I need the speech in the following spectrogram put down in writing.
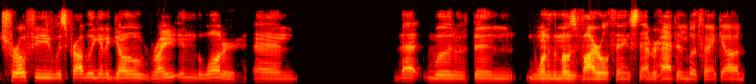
trophy was probably going to go right in the water and that would have been one of the most viral things to ever happen but thank god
